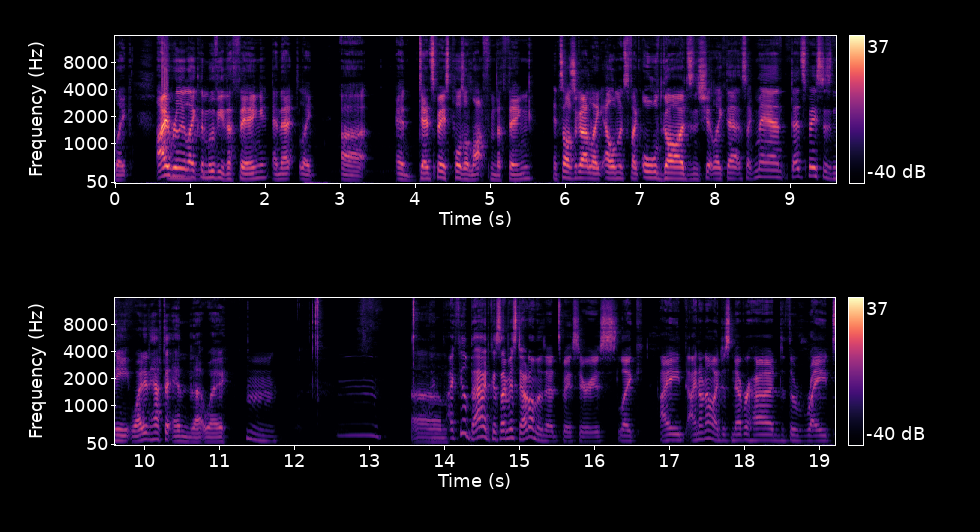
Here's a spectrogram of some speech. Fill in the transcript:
Like I really like the movie The Thing, and that like uh and Dead Space pulls a lot from The Thing. It's also got like elements of like old gods and shit like that. It's like, man, Dead Space is neat. Why did it have to end that way? Hmm. Um, I feel bad because I missed out on the Dead Space series. Like, I I don't know. I just never had the right.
